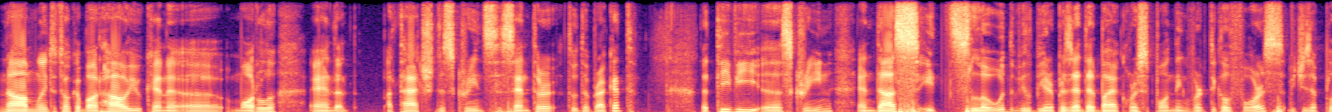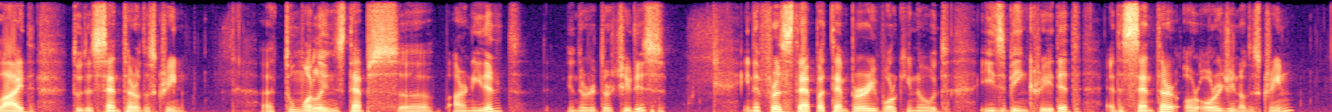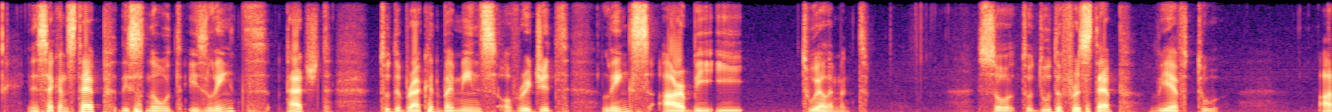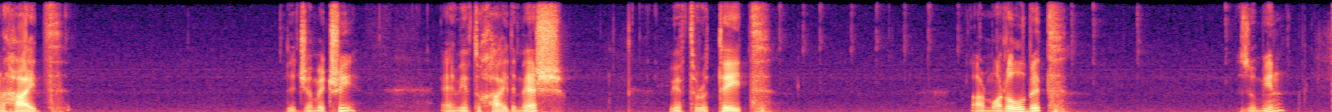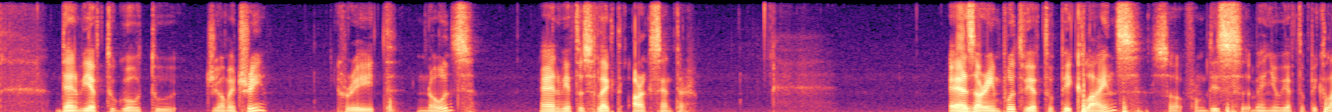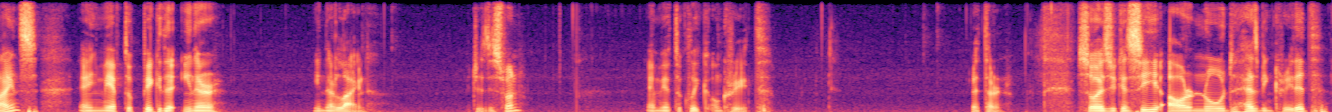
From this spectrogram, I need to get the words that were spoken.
Now I'm going to talk about how you can uh, model and attach the screen's center to the bracket. The TV uh, screen and thus its load will be represented by a corresponding vertical force which is applied to the center of the screen. Uh, two modeling steps uh, are needed in order to achieve this. In the first step, a temporary working node is being created at the center or origin of the screen. In the second step, this node is linked, attached to the bracket by means of rigid links RBE2 element. So to do the first step, we have to unhide the geometry and we have to hide the mesh. We have to rotate our model a bit, zoom in. Then we have to go to geometry, create nodes, and we have to select arc center. As our input, we have to pick lines. So from this menu, we have to pick lines, and we have to pick the inner inner line, which is this one, and we have to click on create. Return. So as you can see, our node has been created.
